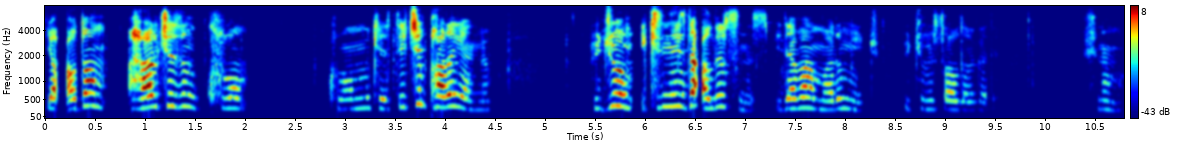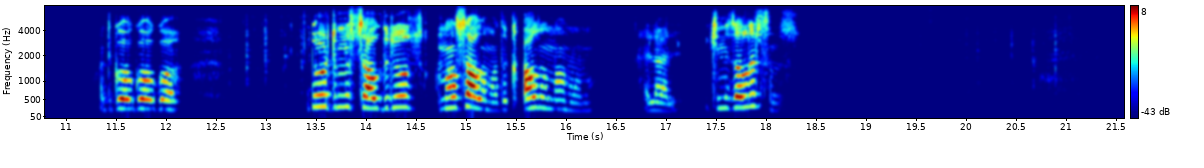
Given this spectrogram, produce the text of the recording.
Ya adam herkesin klon klonunu kestiği için para gelmiyor. Hücum ikiniz de alırsınız. Bir de ben varım üç. Üçümüz saldırdık hadi. Şuna mı? Hadi go go go. Dördümüz saldırıyoruz. Nasıl alamadık? Alın lan onu. Helal. İkiniz alırsınız. Hmm,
